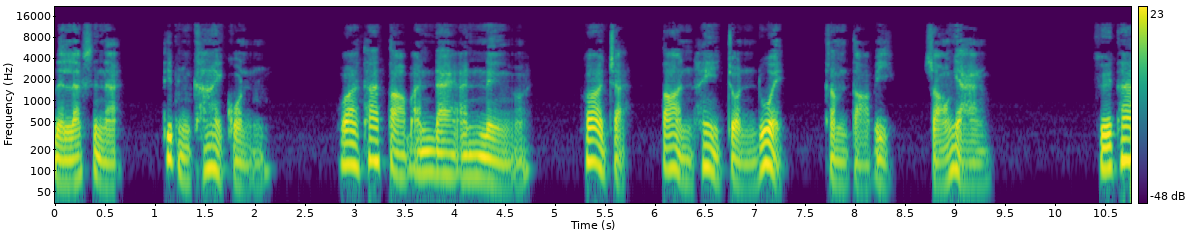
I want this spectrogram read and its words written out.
ในลักษณะที่เป็นค่ายกล ว่าถ้าตอบอันใดอันหนึ่ง ก็จะต้อนให้จนด้วยคำตอบอีกสองอย่าง คือถ้า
